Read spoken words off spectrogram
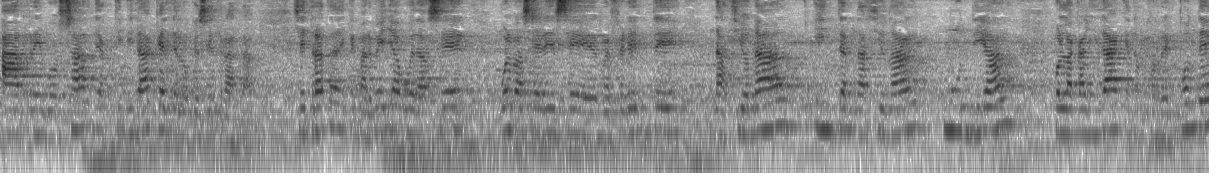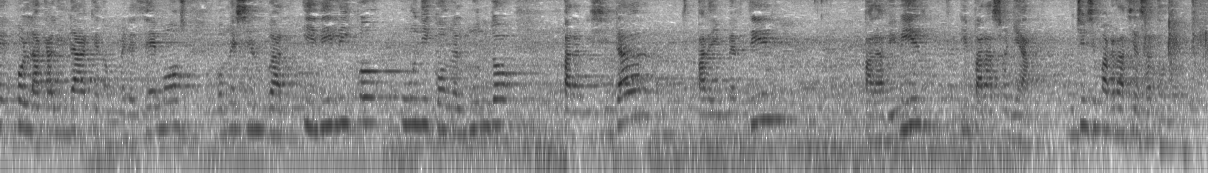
a rebosar de actividad, que es de lo que se trata. Se trata de que Marbella pueda ser, vuelva a ser ese referente nacional, internacional, mundial, con la calidad que nos corresponde, con la calidad que nos merecemos, con ese lugar idílico, único en el mundo, para visitar, para invertir, para vivir y para soñar. Muchísimas gracias a todos.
